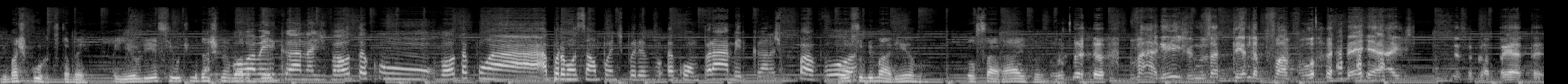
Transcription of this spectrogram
E mais curto também. E eu li esse último das Boa, memórias dele. Americanas, volta com, volta com a, a promoção pra gente poder vo- comprar, Americanas, por Ou favor. Submarino, ou Saraiva. Varejo, nos atenda, por favor. 10 reais. Versão completa.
